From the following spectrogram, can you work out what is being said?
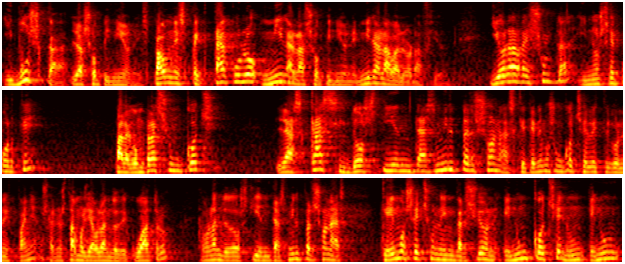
y busca las opiniones. Va a un espectáculo, mira las opiniones, mira la valoración. Y ahora resulta, y no sé por qué, para comprarse un coche, las casi 200.000 personas que tenemos un coche eléctrico en España, o sea, no estamos ya hablando de cuatro, estamos hablando de 200.000 personas que hemos hecho una inversión en un coche, en un, en un,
